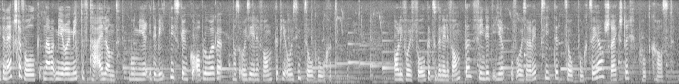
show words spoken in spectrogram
In der nächsten Folge nehmen wir euch mit auf Thailand, wo wir in der Wildnis gehen anschauen, was unsere Elefanten bei uns im Zoo brauchen. Alle fünf Folgen zu den Elefanten findet ihr auf unserer Webseite zoo.ch-podcast.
